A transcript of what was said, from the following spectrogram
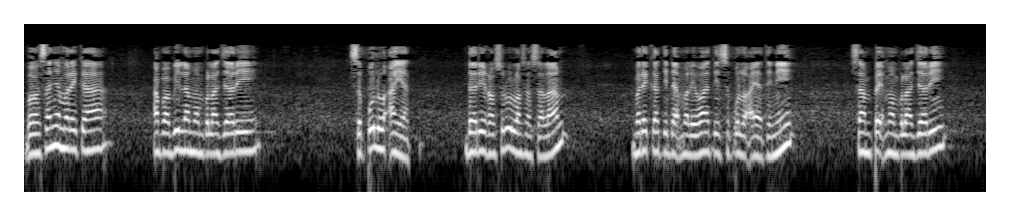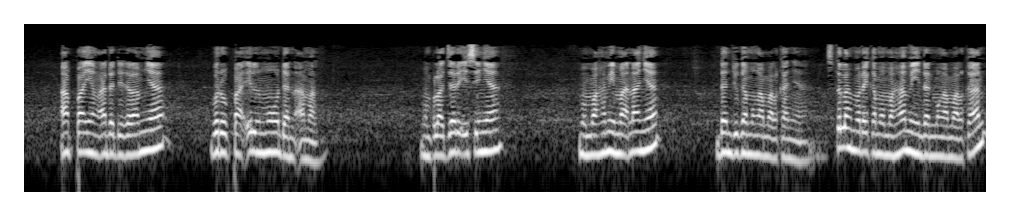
Bahwasanya mereka apabila mempelajari 10 ayat dari Rasulullah SAW, mereka tidak melewati 10 ayat ini sampai mempelajari apa yang ada di dalamnya berupa ilmu dan amal. Mempelajari isinya, memahami maknanya, dan juga mengamalkannya. Setelah mereka memahami dan mengamalkan,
